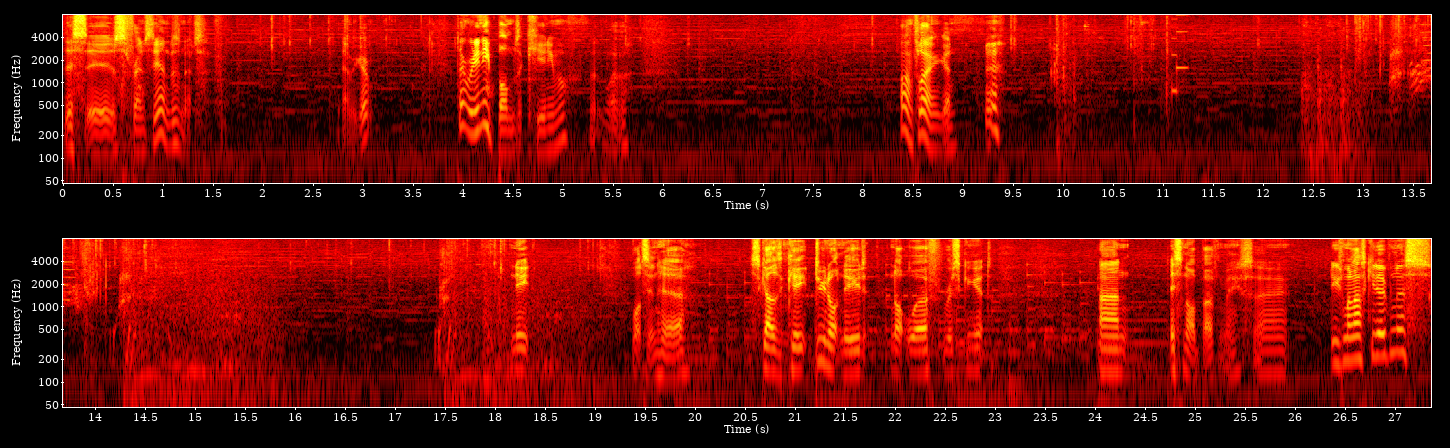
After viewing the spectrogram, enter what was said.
This is Friends the End, isn't it? There we go. Don't really need bombs at key anymore, but whatever. Oh, I'm flying again. Yeah. Neat. What's in here? Skeleton key. Do not need. Not worth risking it. And it's not above me, so... Use my last key to open this.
